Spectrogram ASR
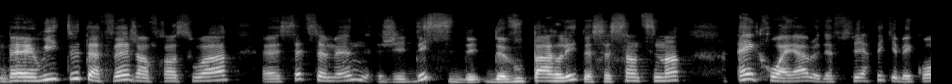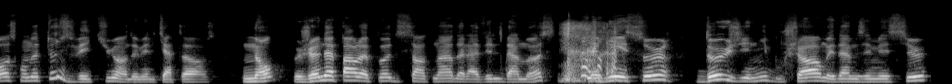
Ben oui, tout à fait, Jean-François. Euh, cette semaine, j'ai décidé de vous parler de ce sentiment incroyable de fierté québécoise qu'on a tous vécu en 2014. Non, je ne parle pas du centenaire de la ville d'Amos, mais bien sûr d'Eugénie Bouchard, mesdames et messieurs.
